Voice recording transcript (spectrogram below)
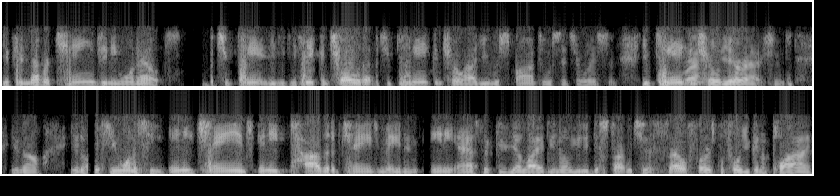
you can never change anyone else. But you can't you, you can't control that. But you can control how you respond to a situation. You can Right. control your actions. You know, you know, if you want to see any change, any positive change made in any aspect of your life, you know, you need to start with yourself first before you can apply,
